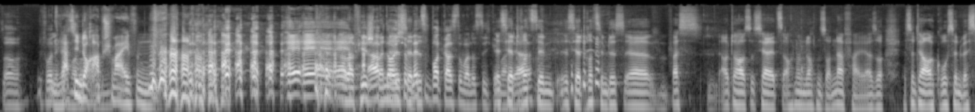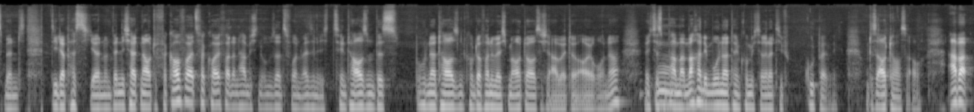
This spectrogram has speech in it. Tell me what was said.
so. Lass ihn doch abschweifen. Ey, ey, ey, ey. Aber viel spannender euch ist ja im das- letzten Podcast drüber lustig gemacht. Ist ja trotzdem, ist ja trotzdem das, äh, was Autohaus ist ja jetzt auch nur noch ein Sonderfall. Also das sind ja auch große Investments, die da passieren. Und wenn ich halt ein Auto verkaufe als Verkäufer, dann habe ich einen Umsatz von, weiß ich nicht, 10.000 bis 100.000, kommt davon, in welchem Autohaus ich arbeite, Euro. Ne? Wenn ich das ein paar Mal mache im Monat, dann komme ich da relativ gut bei weg. Und das Autohaus auch. Aber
